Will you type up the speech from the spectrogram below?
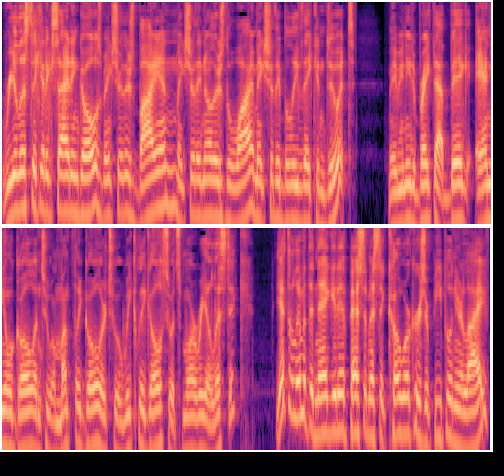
Realistic and exciting goals, make sure there's buy in, make sure they know there's the why, make sure they believe they can do it. Maybe you need to break that big annual goal into a monthly goal or to a weekly goal so it's more realistic. You have to limit the negative, pessimistic coworkers or people in your life.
